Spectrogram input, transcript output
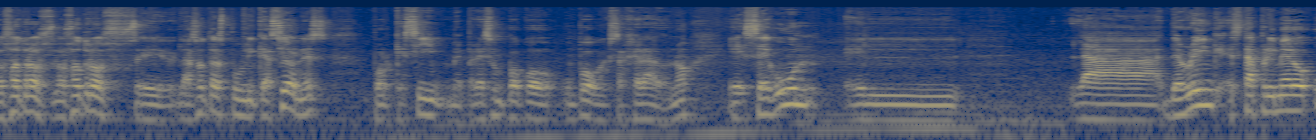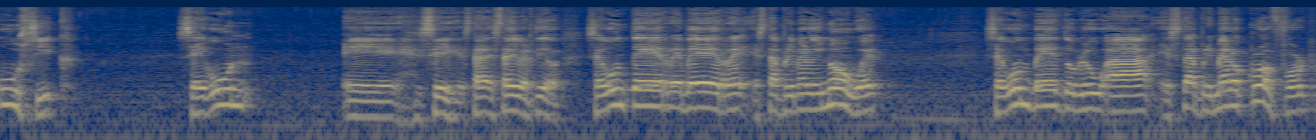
los otros, los otros, eh, las otras publicaciones, porque sí, me parece un poco, un poco exagerado, ¿no? Eh, según el, la The Ring está primero Usyk, según, eh, sí, está, está divertido, según TRBR está primero Inoue, según BWA está primero Crawford,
